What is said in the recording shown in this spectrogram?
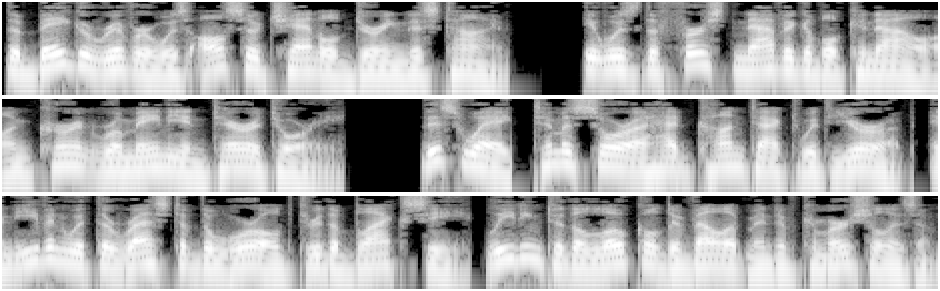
The Bega River was also channeled during this time. It was the first navigable canal on current Romanian territory. This way, Timisoara had contact with Europe, and even with the rest of the world through the Black Sea, leading to the local development of commercialism.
